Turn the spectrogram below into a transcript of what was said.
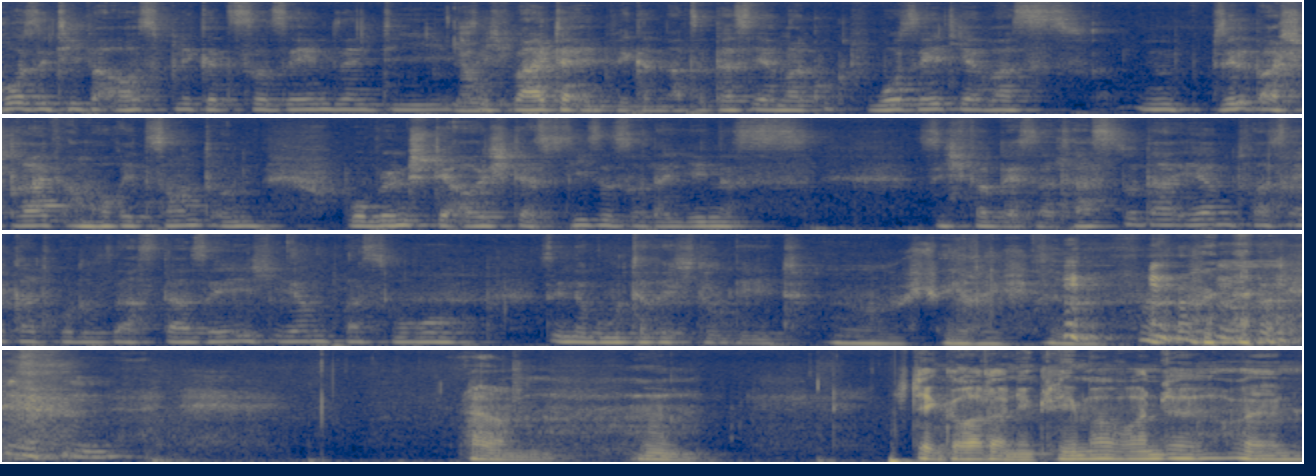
positive Ausblicke zu sehen sind, die ja. sich weiterentwickeln. Also dass ihr mal guckt, wo seht ihr was, ein Silberstreif am Horizont und wo wünscht ihr euch, dass dieses oder jenes sich verbessert. Hast du da irgendwas, Eckert, wo du sagst, da sehe ich irgendwas, wo es in eine gute Richtung geht? Oh, schwierig. Ja. ähm, hm. Ich denke gerade an den Klimawandel. Ähm,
